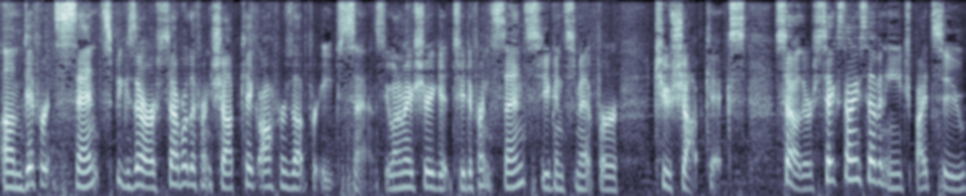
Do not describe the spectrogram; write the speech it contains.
um, different scents because there are several different Shopkick offers up for each scent. So you want to make sure you get two different scents. You can submit for two Shopkicks. So they're $6.97 each by two.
